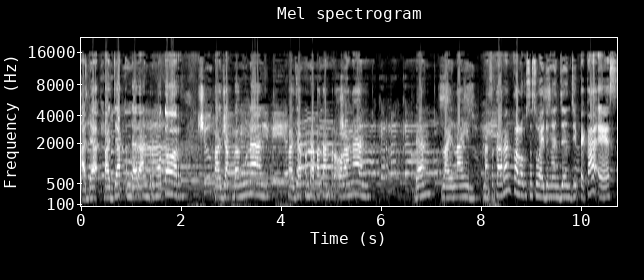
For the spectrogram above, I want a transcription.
Ada pajak kendaraan bermotor, pajak bangunan, pajak pendapatan perorangan, dan lain-lain. Nah, sekarang kalau sesuai dengan janji PKS,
